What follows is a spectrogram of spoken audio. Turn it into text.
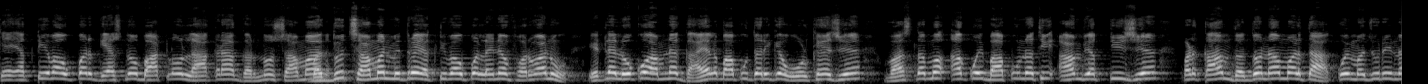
કે એક્ટિવા ઉપર ગેસનો બાટલો, લાકડા, ઘરનો સામાન બધું જ સામાન મિત્રો એક્ટિવા ઉપર લઈને ફરવાનું એટલે લોકો અમને ઘાયલ બાપુ તરીકે ઓળખે છે. વાસ્તવમાં આ કોઈ બાપુ નથી આમ વ્યક્તિ છે પણ કામ ધંધો ન મળતા. કોઈ મજૂરી ન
